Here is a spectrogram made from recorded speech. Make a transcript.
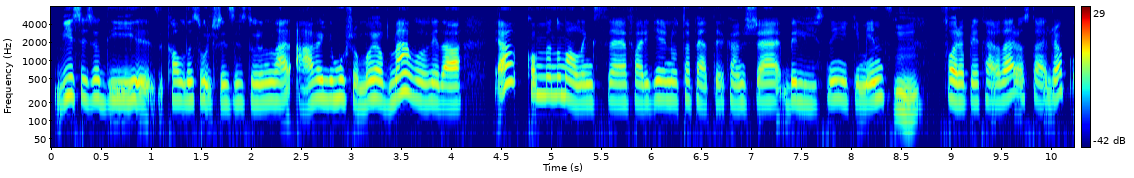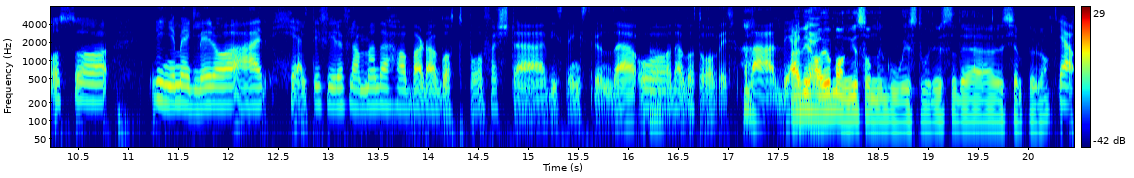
Vi syns jo de kalde solskinnshistoriene der er veldig morsomme å jobbe med. Hvor vi da ja, kommer med noen malingsfarger, noen tapeter kanskje, belysning ikke minst. Mm. Får opp litt her og der og styler opp. Og så ringer megler og er helt i fyr og flamme. Det har bare da gått på første visningsrunde, og det har gått over. Er, Nei, vi har jo mange sånne gode historier, så det er kjempebra. Ja.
